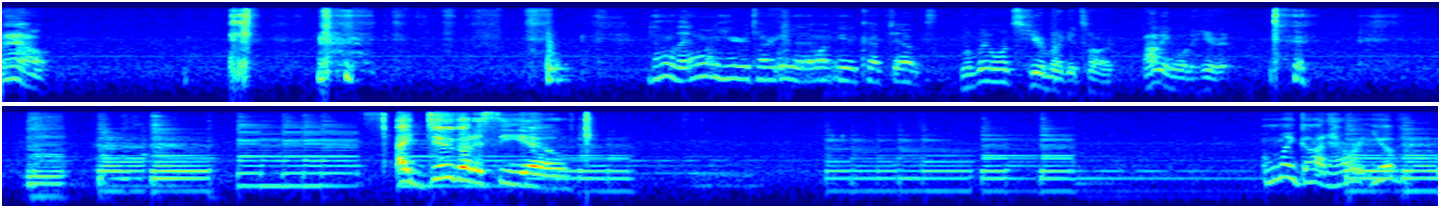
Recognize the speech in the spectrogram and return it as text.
Ow. They don't want to hear guitar either. They want you to crack jokes. Nobody wants to hear my guitar. I don't even want to hear it. I do go to see you. Oh my god, how are you? Have,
